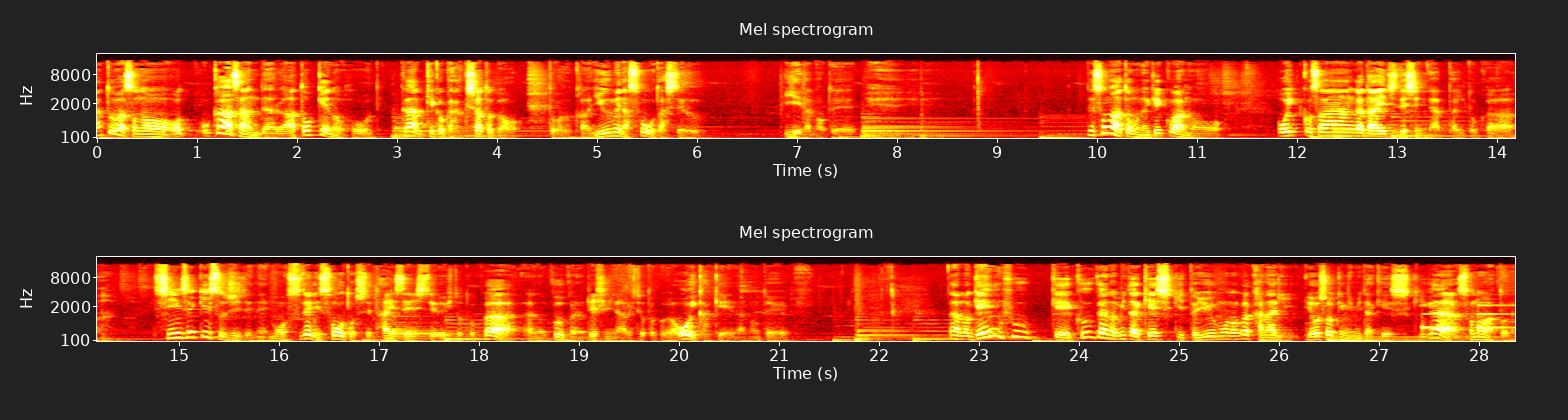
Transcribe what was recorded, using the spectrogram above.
であとはそのおお母さんである跡家の方が結構学者とかをとか有名な層を出してる家なので。えでその後もね結構あの甥っ子さんが第一弟子になったりとか親戚筋でねもうすでに僧として大成してる人とかあの空海の弟子になる人とかが多い家系なので。だからまあ原風景空海の見た景色というものがかなり幼少期に見た景色がその後の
